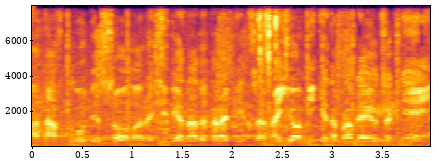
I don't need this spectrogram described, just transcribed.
Она в клубе Солар, и тебе надо торопиться. Наемники направляются к ней.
